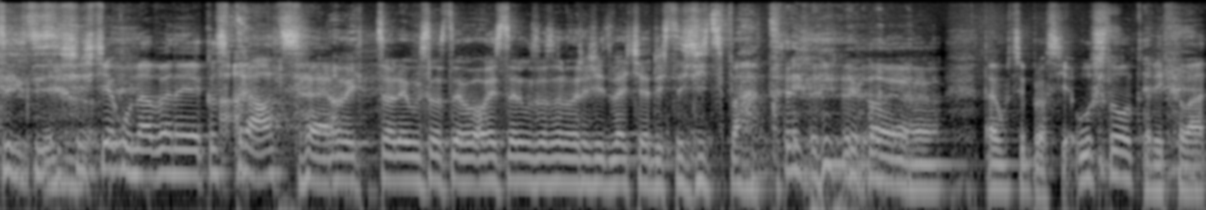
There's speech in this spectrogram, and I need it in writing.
ty, ty jsi ještě unavený jako z práce. Abych to nemusel s tebou, abych to nemusel se mnou řešit večer, když chceš jít spát. jo, jo, jo. Tak chci prostě usnout rychle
